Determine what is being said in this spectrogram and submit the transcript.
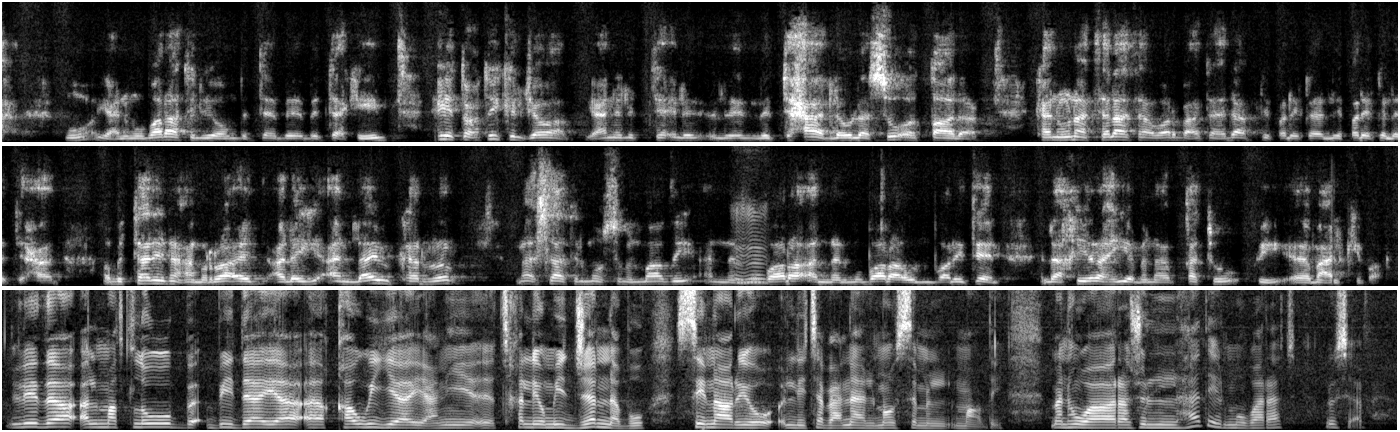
يعني مباراة اليوم بالت- بالتأكيد هي تعطيك الجواب. يعني الات- الاتحاد لولا سوء الطالع كان هناك ثلاثة أو أربعة أهداف لفريق لفريق الاتحاد. وبالتالي نعم الرائد عليه أن لا يكرر مأساة الموسم الماضي أن المباراة أن المباراة أو المباراتين الأخيرة هي من أبقته في مع الكبار. لذا المطلوب بداية قوية يعني تخليهم يتجنبوا السيناريو اللي تبعناه الموسم الماضي. من هو رجل هذه المباراة؟ نسابح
